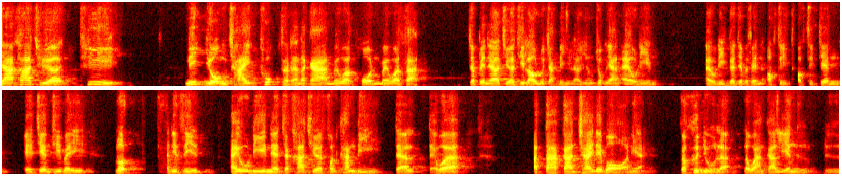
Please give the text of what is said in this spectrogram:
ยาฆ่าเชื้อที่นิยมใช้ทุกสถานการณ์ ไม่ว่าคนไม่ว่าสัตว์ จะเป็นยาเชื้อที่เรารู้จักดีอยู่แล้วอย่างยกอย่างไอโอดีนไอโอดีนก็จะเป็นออกซิออกซิเจนเอเจนที่ไปลดอะดีซีไอโอดีนเนี่ยจะฆ่าเชื้อค่อนข้างดี แต่แต่ว่าอัตราการใช้ในบ่อเนี่ยก็ขึ้นอยู่แล้วระหว่างการเลี้ยงหรือหรือ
